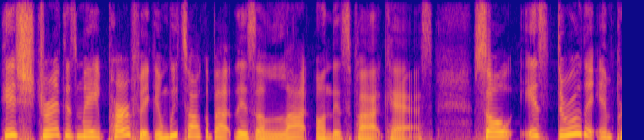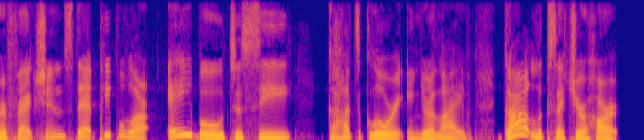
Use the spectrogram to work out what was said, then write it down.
His strength is made perfect. And we talk about this a lot on this podcast. So it's through the imperfections that people are able to see God's glory in your life. God looks at your heart.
